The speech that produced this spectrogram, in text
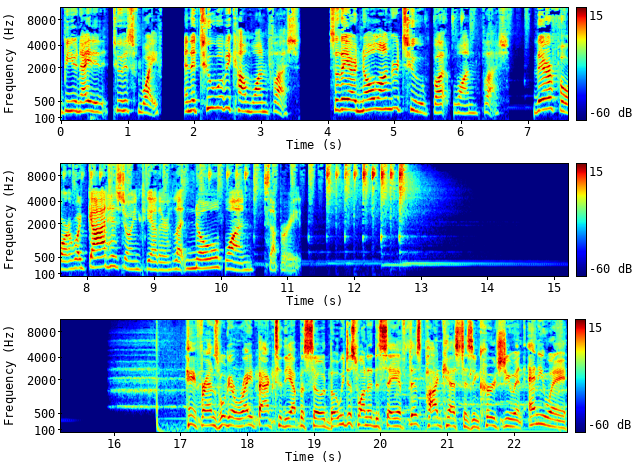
be united to his wife, and the two will become one flesh. So they are no longer two, but one flesh. Therefore, what God has joined together, let no one separate. Hey, friends, we'll get right back to the episode, but we just wanted to say if this podcast has encouraged you in any way,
